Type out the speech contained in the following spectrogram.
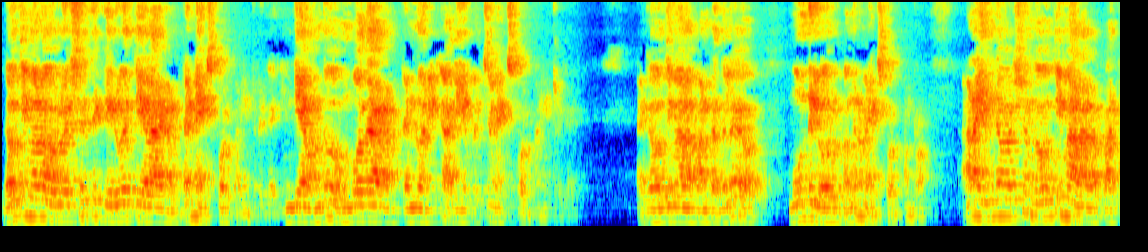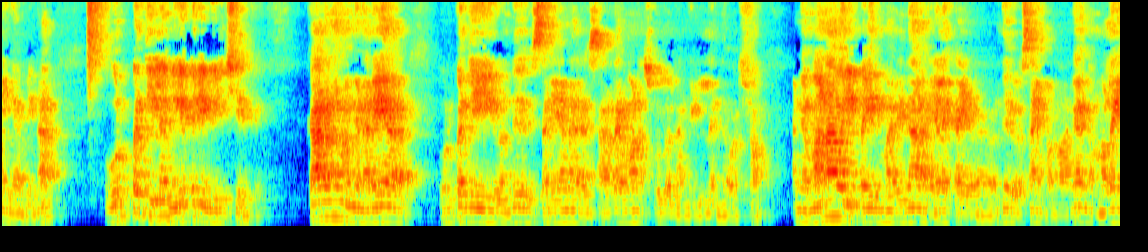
கௌதிமலா ஒரு வருஷத்துக்கு இருபத்தி ஏழாயிரம் டன் எக்ஸ்போர்ட் பண்ணிட்டு இருக்கு இந்தியா வந்து ஒன்பதாயிரம் டன் வரைக்கும் அதிகபட்சம் எக்ஸ்போர்ட் பண்ணிட்டு இருக்கு கௌதிமலா பண்றதுல மூன்றில் ஒரு பங்கு நம்ம எக்ஸ்போர்ட் பண்றோம். ஆனா இந்த வருஷம் கௌதிமாலால பாத்தீங்க அப்படின்னா உற்பத்தியில மிகப்பெரிய வீழ்ச்சி இருக்கு. காரணம் அங்க நிறைய உற்பத்தி வந்து சரியான சாதகமான சூழல் அங்க இல்லை இந்த வருஷம். அங்க மானாவாரி பயிர் மாதிரி தான் ஏலக்காய் வந்து விவசாயம் பண்ணுவாங்க. அங்க மழை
